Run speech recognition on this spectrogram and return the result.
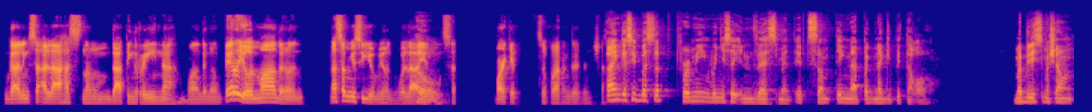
galing sa alahas ng dating reyna, mga ganun. Pero yun, mga ganun, nasa museum yun. Wala Oh. yun sa market. So parang ganun siya. Sa akin kasi basta for me, when you say investment, it's something na pag nagipit ako, mabilis mo siyang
